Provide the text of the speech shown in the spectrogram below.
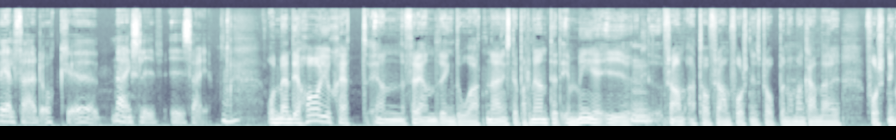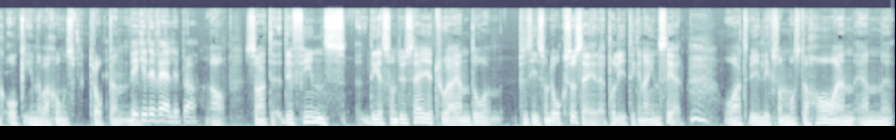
välfärd och eh, näringsliv i Sverige. Mm. Och men det har ju skett en förändring då att näringsdepartementet är med i mm. fram, att ta fram forskningsproppen och man kallar det forskning och innovationsproppen. Vilket är väldigt bra. Ja, så att det finns, det som du säger tror jag ändå precis som du också säger, politikerna inser. Mm. Och att vi liksom måste ha en, en,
